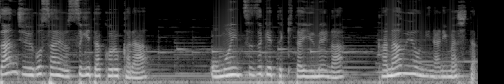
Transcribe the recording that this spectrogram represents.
35歳を過ぎた頃から思い続けてきた夢が叶うようになりました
